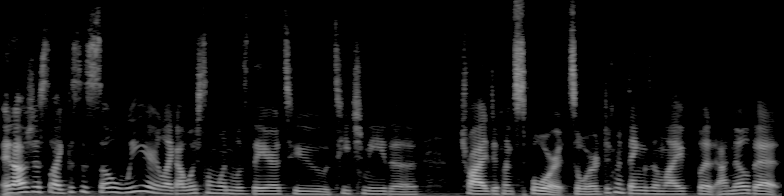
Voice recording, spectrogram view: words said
And I was just like, this is so weird. Like, I wish someone was there to teach me to try different sports or different things in life. But I know that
